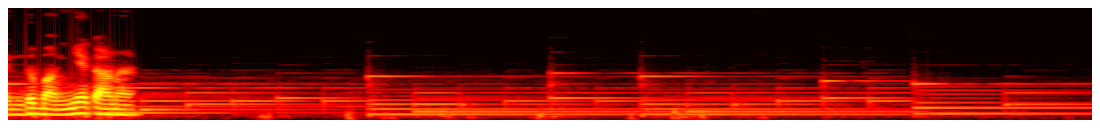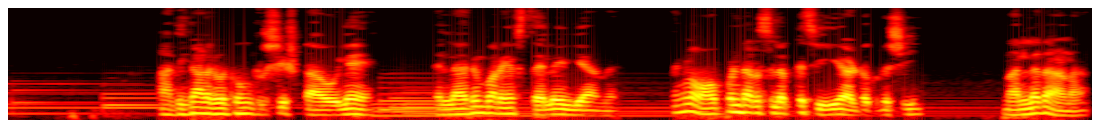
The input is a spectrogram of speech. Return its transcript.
എന്ത് ഭംഗിയെ കാണാൻ. അധികം ആളുകൾക്കും കൃഷി ഇഷ്ടാവൂലേ എല്ലാവരും പറയും സ്ഥലം ഇല്ലാന്ന് നിങ്ങൾ ഓപ്പൺ ടെറസിലൊക്കെ ചെയ്യുക കേട്ടോ കൃഷി. നല്ലതാണ്.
